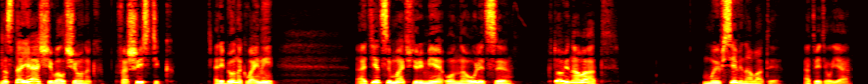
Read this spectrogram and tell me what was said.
настоящий волчонок, фашистик, ребенок войны. Отец и мать в тюрьме, он на улице. Кто виноват?» «Мы все виноваты», — ответил я.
